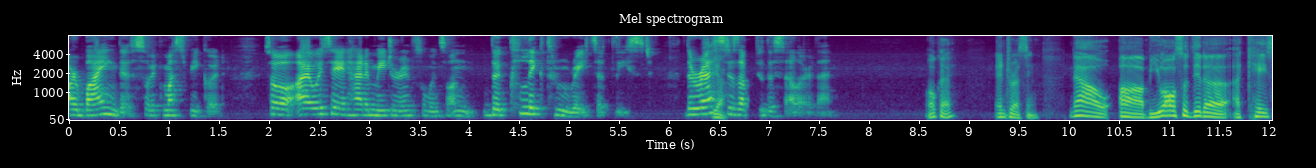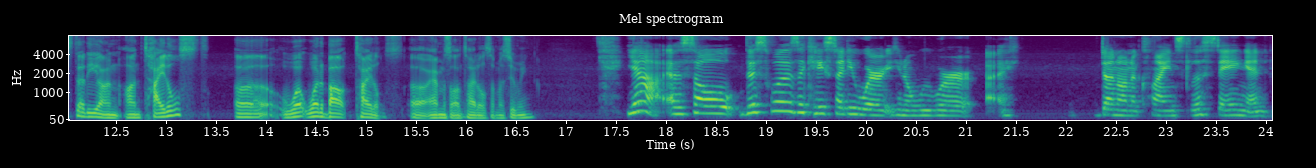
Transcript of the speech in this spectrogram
are buying this so it must be good so I would say it had a major influence on the click through rates, at least. The rest yeah. is up to the seller then. Okay, interesting. Now, um, you also did a, a, case study on on titles. Uh, what what about titles? Uh, Amazon titles, I'm assuming. Yeah. Uh, so this was a case study where you know we were uh, done on a client's listing, and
